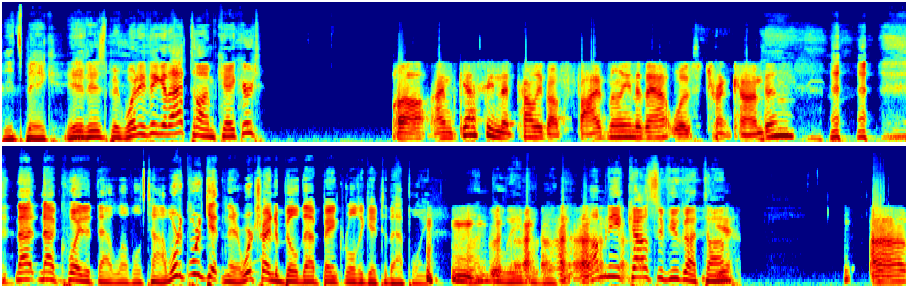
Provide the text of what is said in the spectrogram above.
It's big. It is big. What do you think of that, Tom Kakert? Well, I'm guessing that probably about five million of that was Trent Condon. not not quite at that level, Tom. We're we're getting there. We're trying to build that bankroll to get to that point. Unbelievable. How many accounts have you got, Tom? Yeah. Uh,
